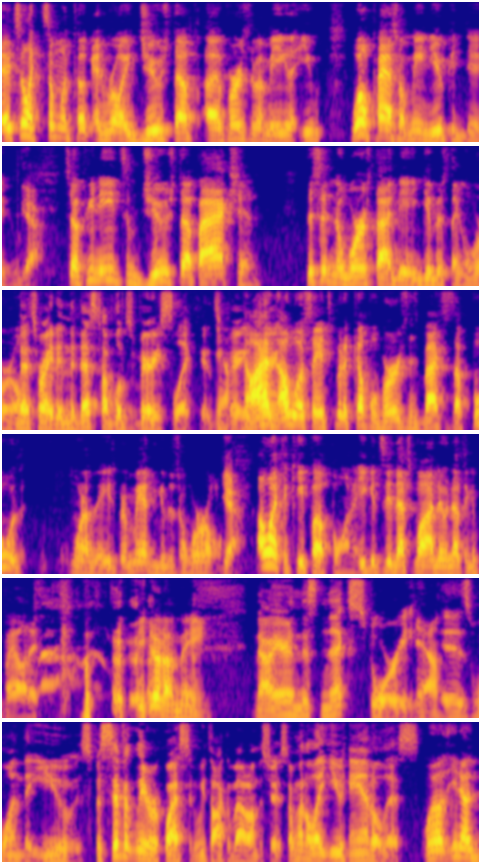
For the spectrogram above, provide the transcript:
it's like someone took and really juiced up a version of Amiga that you well past what me and you could do. Yeah. So if you need some juiced up action, this isn't the worst idea. You give this thing a whirl. That's right. And the desktop looks very slick. It's Yeah. very, Now, I, I will say it's been a couple versions back since I pulled one of these, but I may have to give this a whirl. Yeah. I like to keep up on it. You can see that's why I know nothing about it. you know what I mean? Now, Aaron, this next story Yeah. is one that you specifically requested we talk about on the show. So I'm going to let you handle this. Well, you know,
